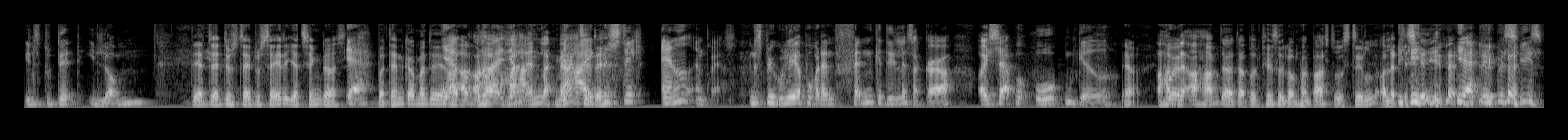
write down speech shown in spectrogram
en student i lommen. Det, det, du, da du sagde det, jeg tænkte også, Ja. hvordan gør man det? Ja, har, og, og, du har, hvad, har den anden lagt mærke jeg har til ikke det? bestilt andet, Andreas, end at spekulere på, hvordan fanden kan det lade sig gøre, og især på åben gade. Ja. Og, ham, jeg- og ham der, der er blevet pisset i lommen, han bare stod stille og lad det ske. ja, lige præcis.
